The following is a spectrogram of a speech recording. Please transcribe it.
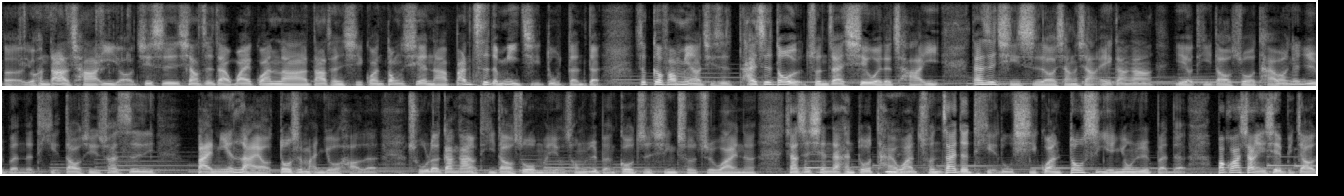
呃有很大的差异哦。其实像是在外观啦、搭乘习惯、动线啊、班次的密集度等等，这各方面啊，其实还是都有存在些微的差异。但是其实哦，想想哎，刚刚也有提到说，台湾跟日本的铁道其实算是。百年来哦，都是蛮友好的。除了刚刚有提到说我们有从日本购置新车之外呢，像是现在很多台湾存在的铁路习惯都是沿用日本的，包括像一些比较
